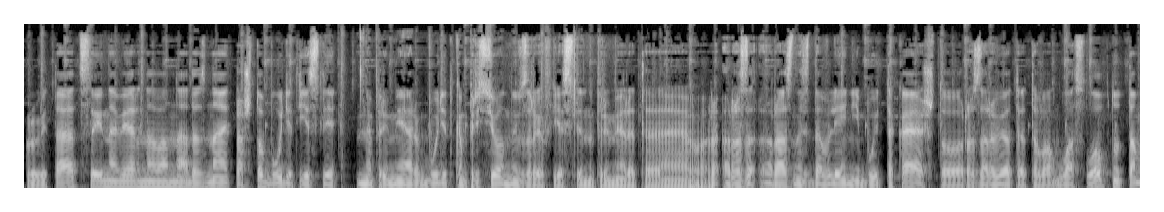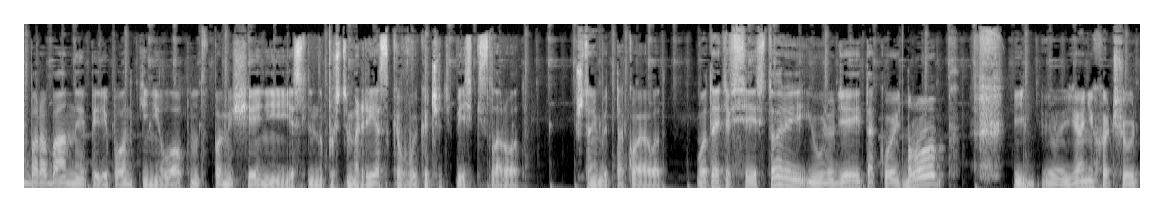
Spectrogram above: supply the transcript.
гравитации, наверное, вам надо знать. А что будет, если, например, будет компрессионный взрыв? Если, например, это раз, разность давлений будет такая, что разорвет это, у вас лопнут там барабанные перепонки, не лопнут в помещении, если, допустим, резко выкачать весь кислород. Что-нибудь такое вот вот эти все истории, и у людей такой броп, и, э, я не хочу,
